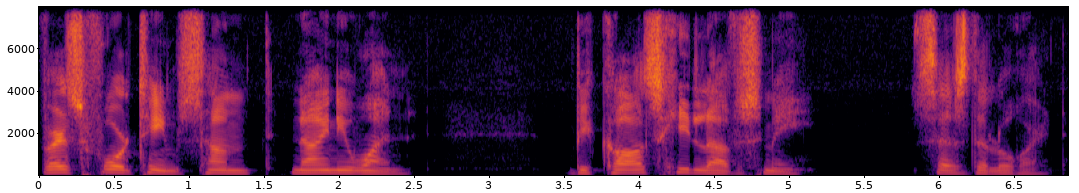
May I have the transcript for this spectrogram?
Verse 14, Psalm 91. Because he loves me, says the Lord.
